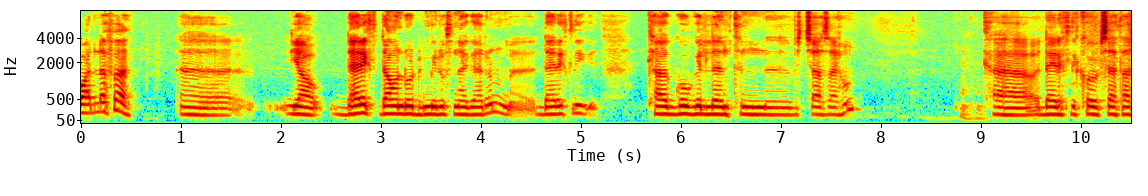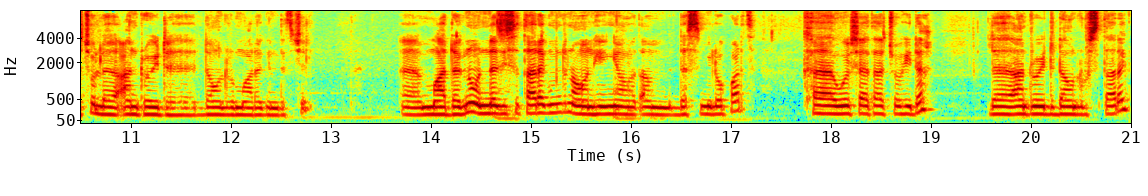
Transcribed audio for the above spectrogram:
ባለፈ ያው direct download የሚሉት ነገርም directly ከጉግል እንትን ብቻ ሳይሆን directly ከ website ኣቸው ለአንድሮይድ download ማድረግ እንድትችል ማድረግ ነው። እነዚህ ስታደረግ ምንድን አሁን ይሄኛው በጣም ደስ የሚለው part ከ website ኣቸው ሄደህ ለአንድሮይድ download ስታደርግ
